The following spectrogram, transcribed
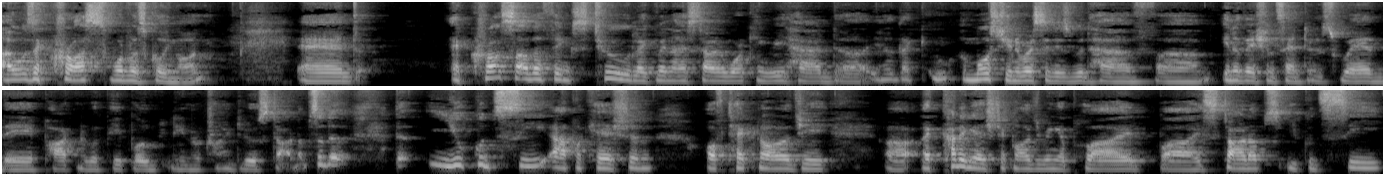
I was across what was going on, and across other things too. Like when I started working, we had, uh, you know, like most universities would have uh, innovation centers where they partner with people, you know, trying to do startups. So the, the, you could see application of technology uh, like cutting edge technology being applied by startups, you could see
